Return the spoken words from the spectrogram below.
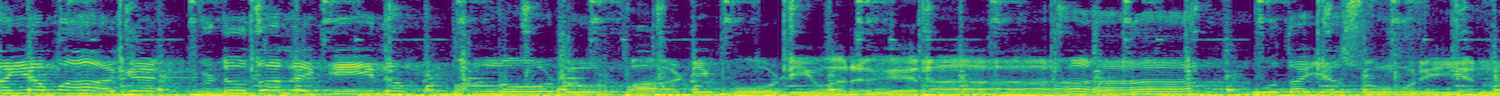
மயமாக விடுதலை கீதம் மண்ணோடு பாடி ஓடி வருகிறார். உதய சூரியன்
